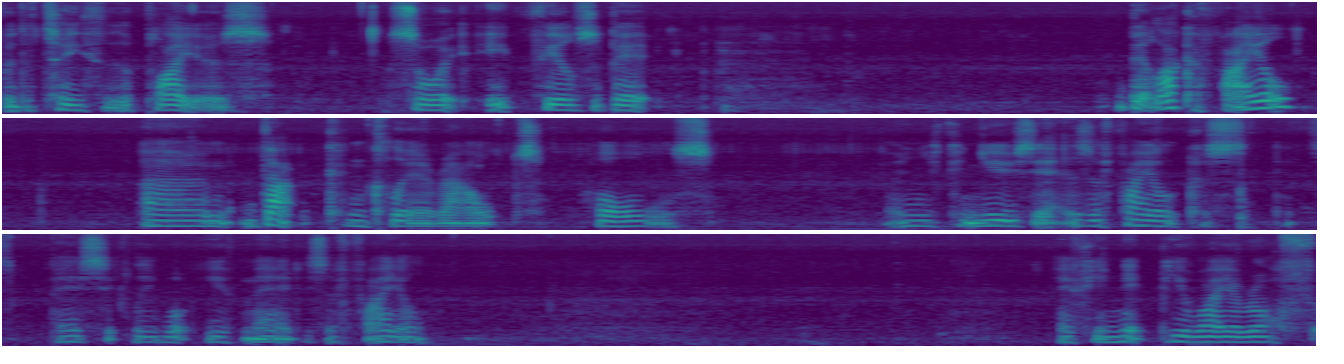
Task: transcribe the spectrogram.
with the teeth of the pliers so it, it feels a bit a bit like a file um, that can clear out holes. And you can use it as a file because it's basically what you've made is a file if you nip your wire off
